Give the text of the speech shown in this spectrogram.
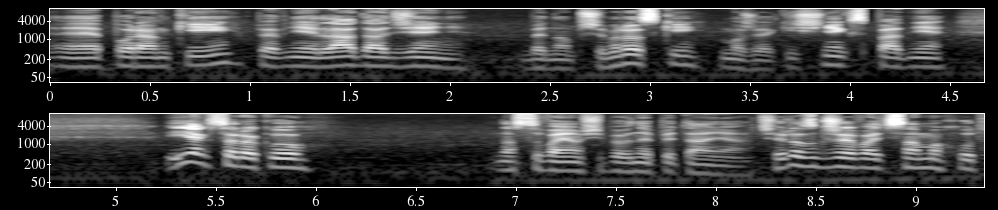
e, poranki, pewnie lada dzień będą przymrozki, może jakiś śnieg spadnie. I jak co roku nasuwają się pewne pytania, czy rozgrzewać samochód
